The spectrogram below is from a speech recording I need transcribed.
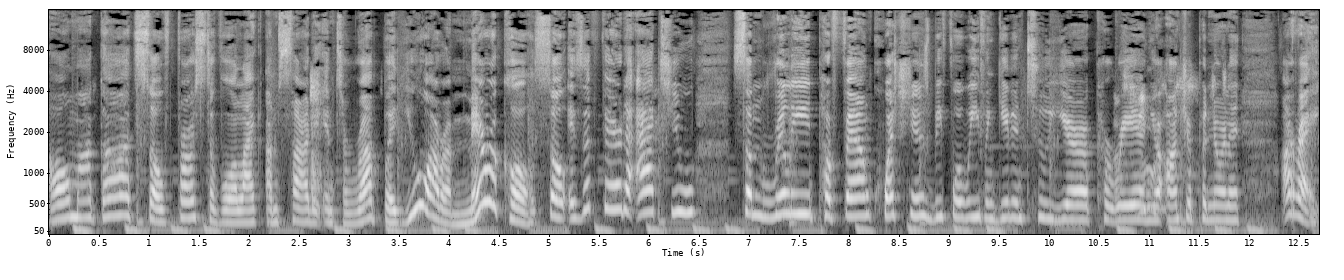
Oh my God. So, first of all, like, I'm sorry to interrupt, but you are a miracle. So, is it fair to ask you some really profound questions before we even get into your career and your entrepreneur? All right.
